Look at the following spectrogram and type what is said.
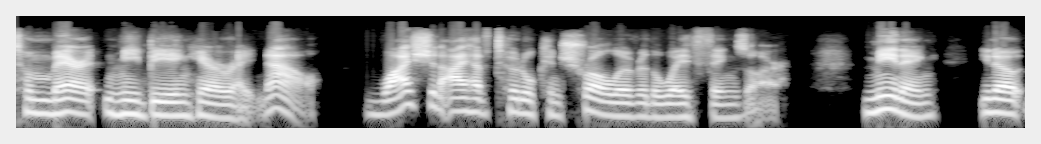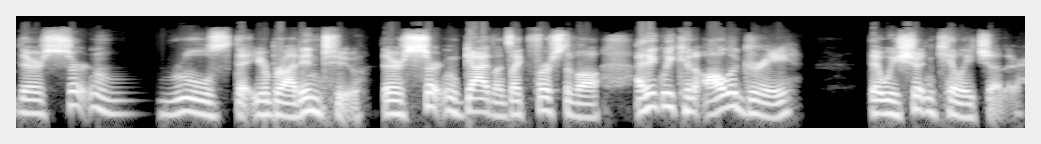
to merit me being here right now, why should I have total control over the way things are? Meaning, you know, there are certain rules that you're brought into. There are certain guidelines. Like, first of all, I think we can all agree that we shouldn't kill each other,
